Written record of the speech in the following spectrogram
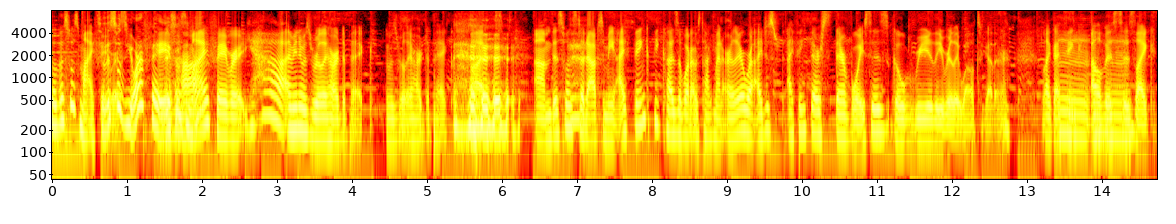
So this was my So favorite. this was your favorite. This was huh? my favorite. Yeah, I mean, it was really hard to pick. It was really hard to pick, but um, this one stood out to me. I think because of what I was talking about earlier, where I just I think their their voices go really really well together. Like I think Mm, Elvis mm-hmm. is like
